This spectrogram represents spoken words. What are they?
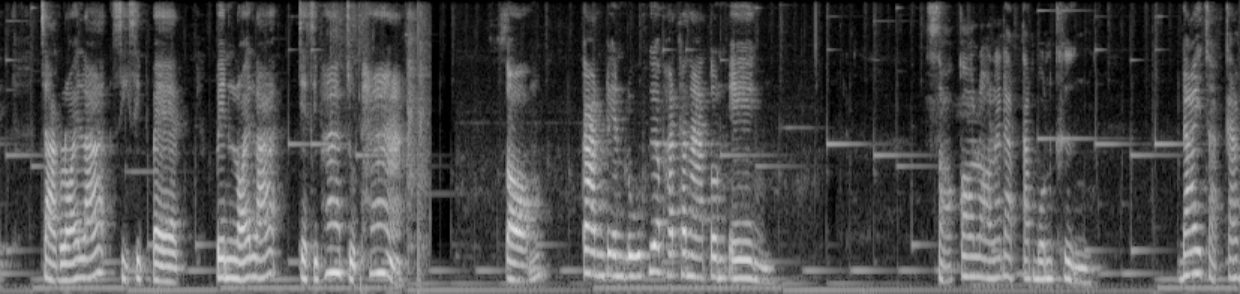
67 จากร้อยละ 48 เป็นร้อยละ 75.5 2. การเรียนรู้เพื่อพัฒนาตนเอง สกรระดับตำบลขึง ได้จัดการ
